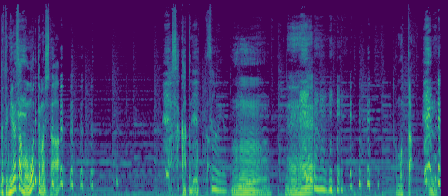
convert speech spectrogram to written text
だって皆さんも思ってました？まさかと思った。そうよね。うん。ねえと思った、うん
